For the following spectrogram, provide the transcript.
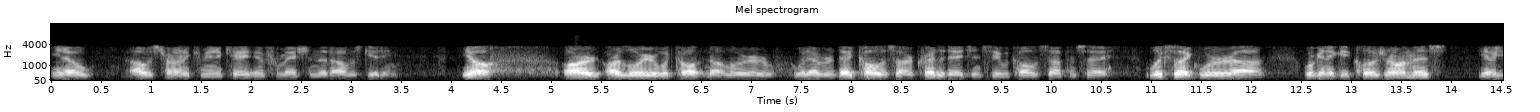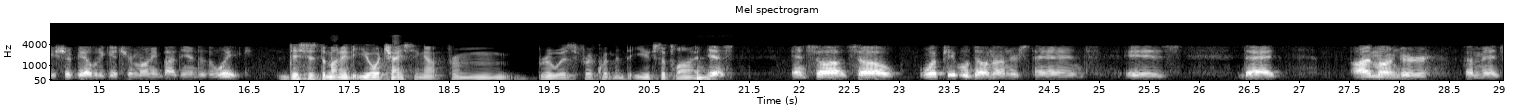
you know, I was trying to communicate information that I was getting. You know, our our lawyer would call it not lawyer, whatever. They'd call us our credit agency would call us up and say, looks like we're uh, we're going to get closure on this. You know, you should be able to get your money by the end of the week this is the money that you're chasing up from brewers for equipment that you've supplied. Yes. And so, so what people don't understand is that I'm under immense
